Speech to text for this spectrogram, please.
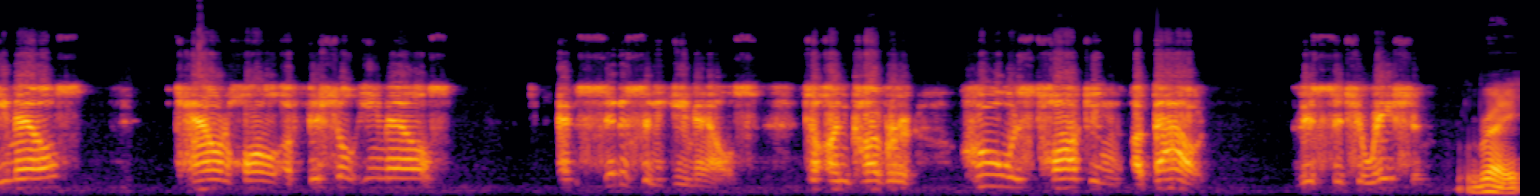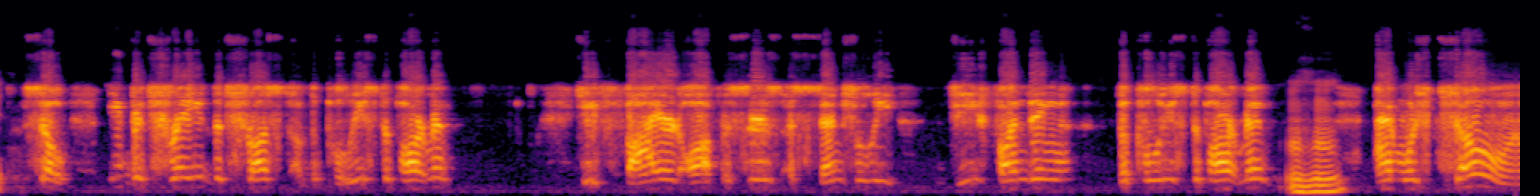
emails, town hall official emails, and citizen emails to uncover who was talking about this situation. Right. So he betrayed the trust of the police department. He fired officers, essentially defunding the police department, Mm-hmm. and was shown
